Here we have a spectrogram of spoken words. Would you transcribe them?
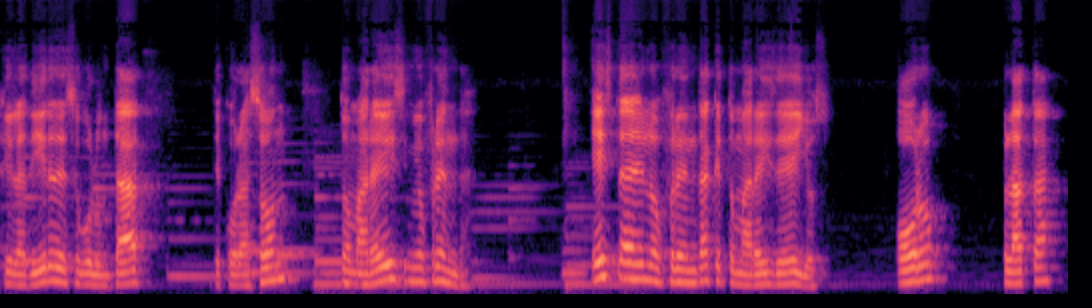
que la diere de su voluntad, de corazón, tomaréis mi ofrenda. Esta es la ofrenda que tomaréis de ellos, oro, plata,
